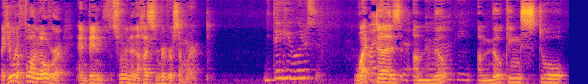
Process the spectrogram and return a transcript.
Like he would have fallen over and been swimming in the Hudson River somewhere. You think he would have? What, What does a milk milking- a milking stool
